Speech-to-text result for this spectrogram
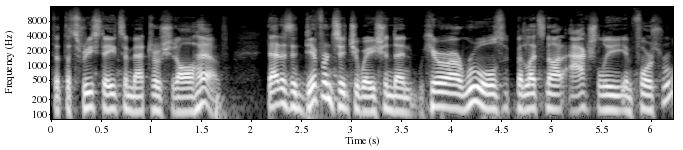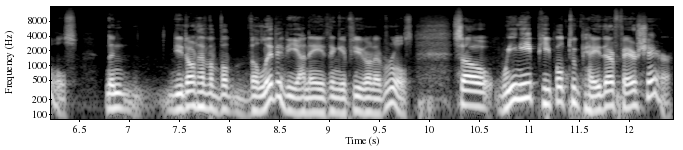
that the three states and metro should all have. That is a different situation than here are our rules, but let's not actually enforce rules. Then you don't have a validity on anything if you don't have rules. So we need people to pay their fair share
